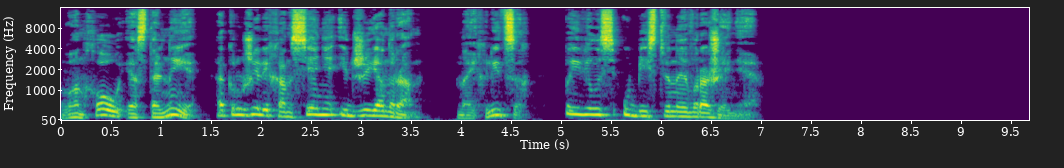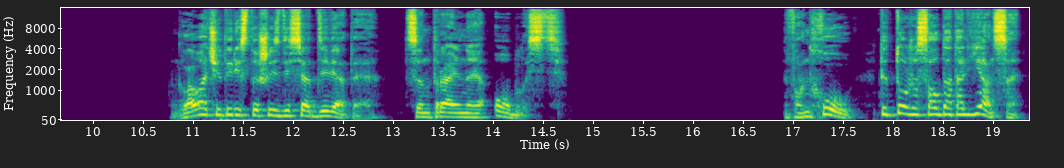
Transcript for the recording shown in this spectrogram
Ван Хоу и остальные окружили Хан Сеня и Джи Ян Ран. На их лицах появилось убийственное выражение. Глава 469. Центральная область. «Ван Хоу, ты тоже солдат Альянса!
